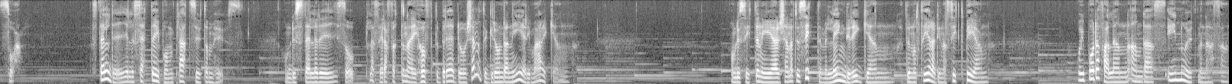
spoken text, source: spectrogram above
Så. Ställ dig eller sätt dig på en plats utomhus. Om du ställer dig så placera fötterna i höftbredd och känn att du grundar ner i marken. Om du sitter ner, känn att du sitter med längd i ryggen, att du noterar dina sittben. Och i båda fallen andas in och ut med näsan.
